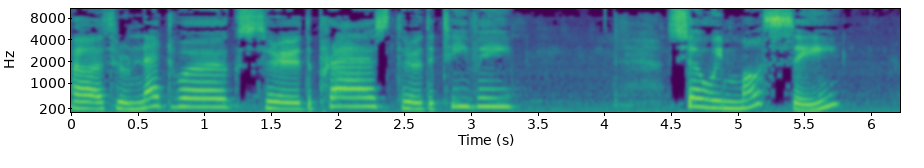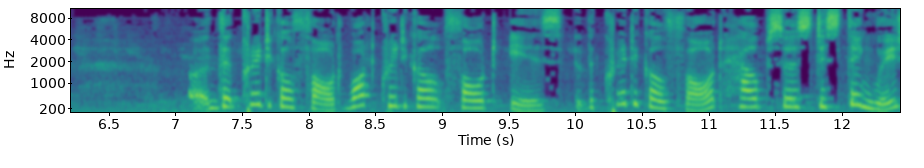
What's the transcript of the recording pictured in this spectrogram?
uh, through networks, through the press, through the TV. So we must see the critical thought. What critical thought is? The critical thought helps us distinguish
